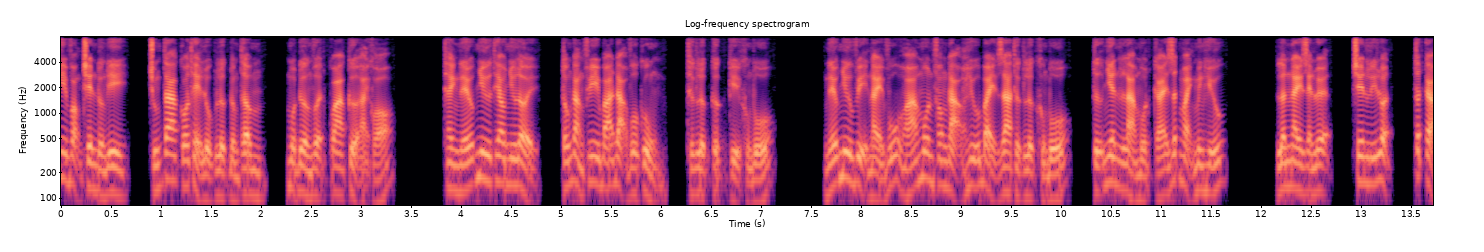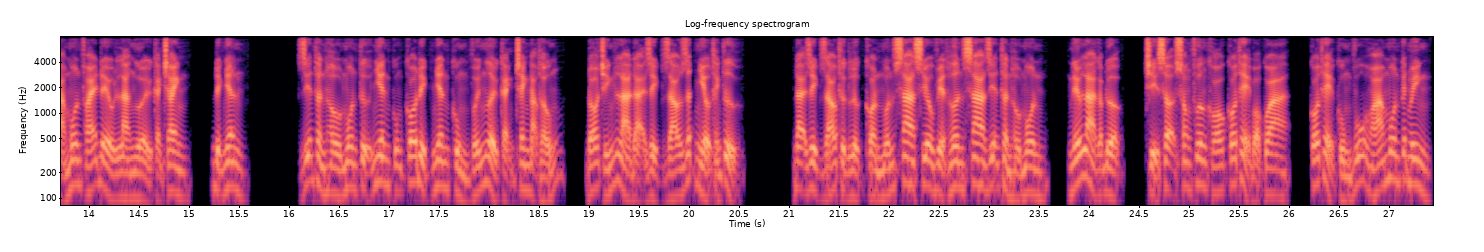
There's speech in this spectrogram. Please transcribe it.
hy vọng trên đường đi, chúng ta có thể lục lực đồng tâm, một đường vượt qua cửa hải khó. Thành nếu như theo như lời tống đằng phi bá đạo vô cùng, thực lực cực kỳ khủng bố. Nếu như vị này vũ hóa môn phong đạo hữu bày ra thực lực khủng bố, tự nhiên là một cái rất mạnh minh hữu. Lần này rèn luyện, trên lý luận, tất cả môn phái đều là người cạnh tranh, địch nhân. Diễn thần hầu môn tự nhiên cũng có địch nhân cùng với người cạnh tranh đạo thống, đó chính là đại dịch giáo rất nhiều thánh tử. Đại dịch giáo thực lực còn muốn xa siêu việt hơn xa diễn thần hầu môn, nếu là gặp được, chỉ sợ song phương khó có thể bỏ qua, có thể cùng vũ hóa môn kết minh,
